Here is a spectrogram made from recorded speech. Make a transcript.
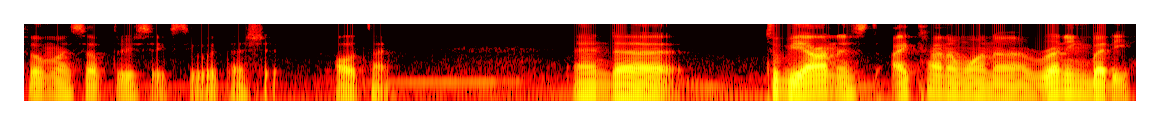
film myself 360 with that shit all the time, and to be honest, I kind of want a running buddy.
